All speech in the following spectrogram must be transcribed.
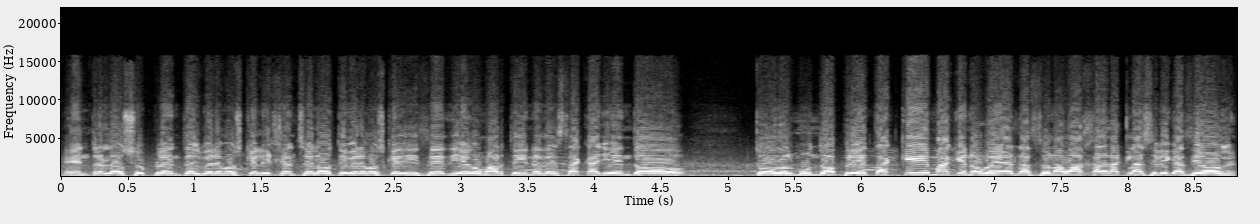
Entre los suplentes, veremos qué elige Ancelotti, veremos qué dice Diego Martínez, está cayendo. Todo el mundo aprieta, quema que no veas la zona baja de la clasificación.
